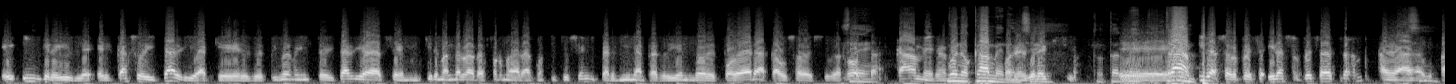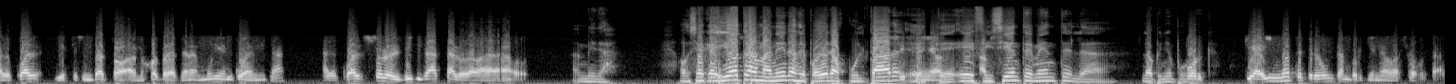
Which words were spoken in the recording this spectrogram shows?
Es increíble. El caso de Italia, que el, primer ministro de Italia se quiere mandar la reforma de la Constitución y termina perdiendo el poder a causa de su derrota. Cameron, bueno, Cameron, con el Brexit. Totalmente. Eh, Trump. Y la sorpresa, y la sorpresa de Trump, al cual, y este es un dato a lo mejor para tener muy en cuenta, al cual solo el Big Data lo daba ganador. Ah, mira. O sea que hay otras maneras de poder ocultar este, eficientemente la, la opinión pública que ahí no te preguntan por quién no vas a votar.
